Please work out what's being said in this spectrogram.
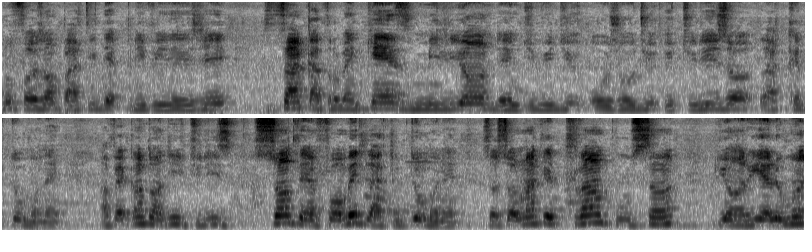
nous faisons partie des privilégiés. 195 millions d'individus aujourd'hui utilisent la crypto-monnaie. En fait, quand on dit utilisent, sont informés de la crypto-monnaie. C'est seulement que 30% qui ont réellement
